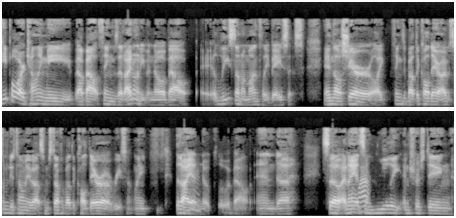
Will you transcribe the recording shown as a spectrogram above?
people are telling me about things that I don't even know about, at least on a monthly basis. And they'll share like things about the caldera. Somebody was telling me about some stuff about the caldera recently that I had Mm. no clue about. And uh, so, and I Oh, had wow. some really interesting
